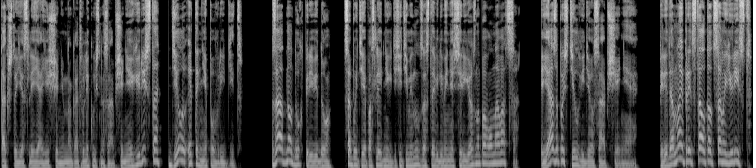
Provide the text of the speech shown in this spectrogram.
так что если я еще немного отвлекусь на сообщение юриста, делу это не повредит. Заодно дух переведу. События последних десяти минут заставили меня серьезно поволноваться. Я запустил видеосообщение. Передо мной предстал тот самый юрист,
